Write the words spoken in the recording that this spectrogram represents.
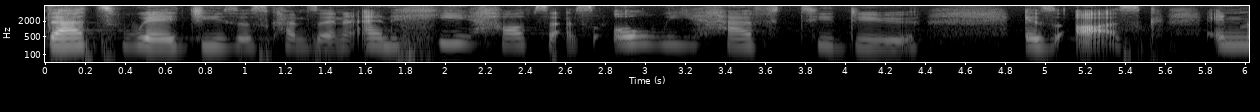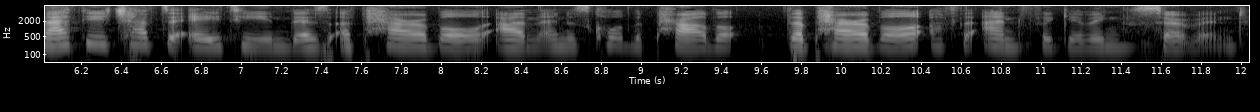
that's where Jesus comes in and he helps us. All we have to do is ask. In Matthew chapter 18, there's a parable, um, and it's called the parable. The parable of the unforgiving servant.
